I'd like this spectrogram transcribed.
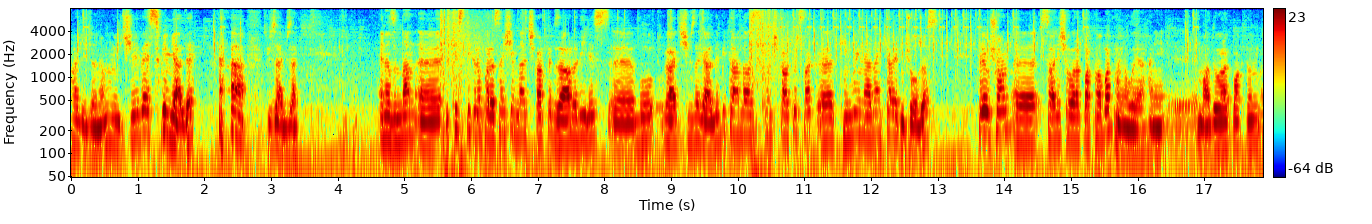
Hadi canım içi ve Scream geldi. güzel güzel. En azından e, iki sticker'ın parasını şimdiden çıkarttık. Zararda değiliz. E, bu gayet işimize geldi. Bir tane daha Scream çıkartırsak e, Penguin'lerden kar etmiş olacağız. Tabii şu an e, sadece şey olarak bakmaya bakmayın olaya. Hani e, maddi olarak baktığımı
